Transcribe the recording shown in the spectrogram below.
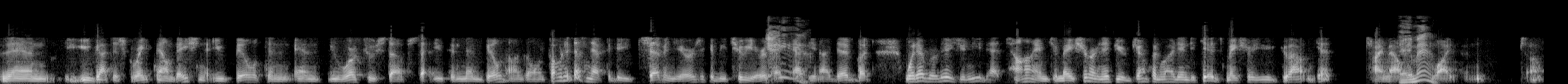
then you've got this great foundation that you built, and and you work through stuff that you can then build on going forward. It doesn't have to be seven years; it could be two years, yeah, like. Kathy and I did. But whatever it is, you need that time to make sure. And if you're jumping right into kids, make sure you go out and get time out Amen. with wife. And so,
